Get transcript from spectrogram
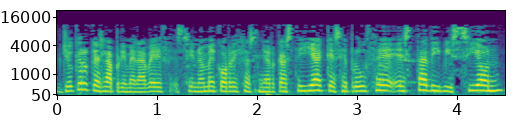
yo creo que es la primera vez, si no me corrige, señor Castilla, que se produce esta división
